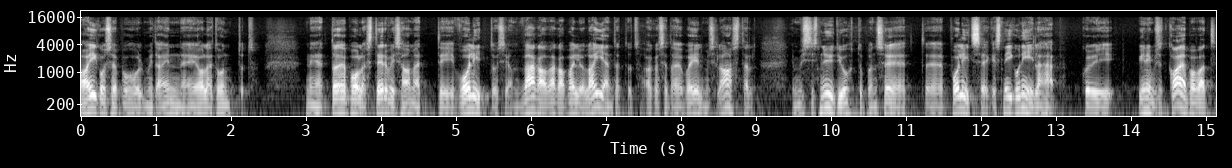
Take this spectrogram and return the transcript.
haiguse puhul, mida enne ei ole tuntud nii et tõepoolest Terviseameti volitusi on väga-väga palju laiendatud, aga seda juba eelmisel aastal. ja mis siis nüüd juhtub, on see, et eh, politsei, kes niikuinii läheb, kui inimesed kaebavad,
